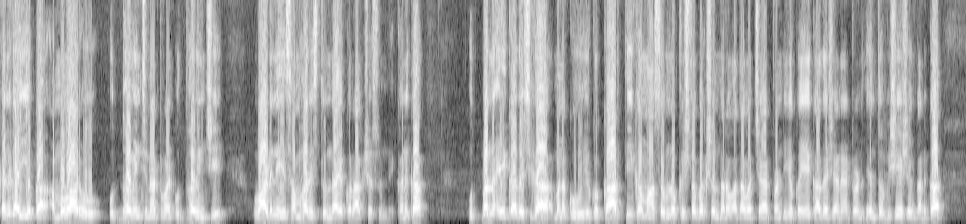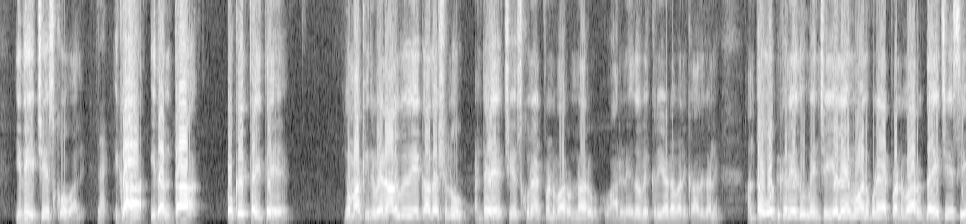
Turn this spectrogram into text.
కనుక ఈ యొక్క అమ్మవారు ఉద్భవించినటువంటి ఉద్భవించి వాడిని సంహరిస్తుంది ఆ యొక్క రాక్షసుని కనుక ఉత్పన్న ఏకాదశిగా మనకు ఈ యొక్క కార్తీక మాసంలో కృష్ణపక్షం తర్వాత వచ్చేటువంటి యొక్క ఏకాదశి అనేటువంటిది ఎంతో విశేషం కనుక ఇది చేసుకోవాలి. ఇక ఇదంతా ఒక ఎత్తు అయితే ఇక మాకు ఇరవై నాలుగు ఏకాదశులు అంటే చేసుకునేటువంటి వారు ఉన్నారు. వారిని ఏదో వెక్రియడం అని కాదు కానీ అంత ఓపిక లేదు. మేము చేయలేము అనుకునేటువంటి వారు దయచేసి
